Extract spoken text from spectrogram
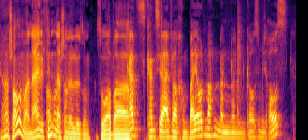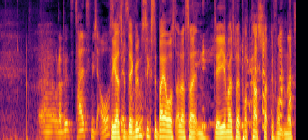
ja, schauen wir mal. Nein, wir finden wir da schon eine Lösung. So, aber Kannst, kannst ja einfach ein Buyout machen, dann, dann kaufst du mich raus. Äh, oder bezahlst mich aus. Digga, das wird der so. günstigste Buyout aller Zeiten, der jemals bei Podcasts stattgefunden hat.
